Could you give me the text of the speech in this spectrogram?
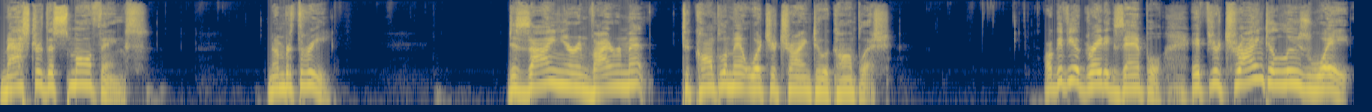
Master the small things. Number three, design your environment to complement what you're trying to accomplish. I'll give you a great example. If you're trying to lose weight,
